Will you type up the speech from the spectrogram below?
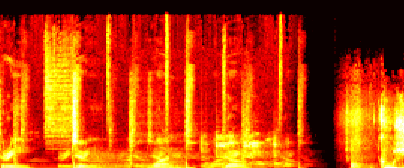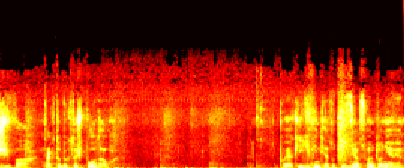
Three, two, one, go. Kuźwa, tak to by ktoś podał. Po jaki gwint ja to tu zniosłem, to nie wiem.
